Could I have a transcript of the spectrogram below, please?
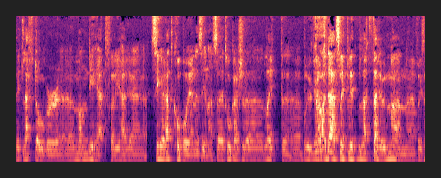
litt leftover mandighet fra de her sigarettcowboyene sine, så jeg tror kanskje light-brukerne Ja. der slipper litt lettere unna enn f.eks.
